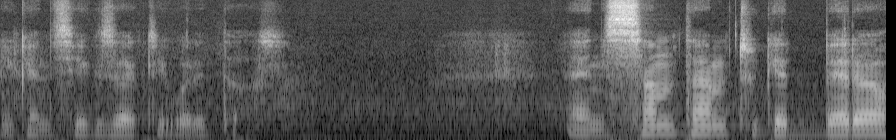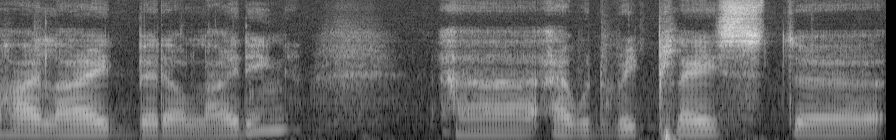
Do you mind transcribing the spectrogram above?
you can see exactly what it does. And sometimes to get better highlight better lighting uh, I would replace the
